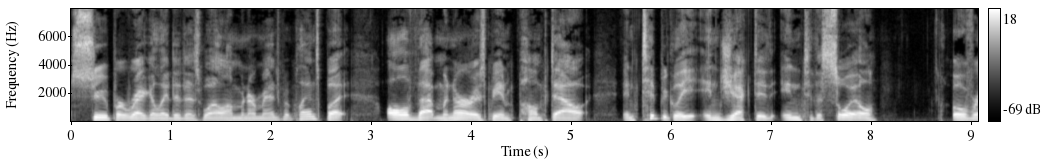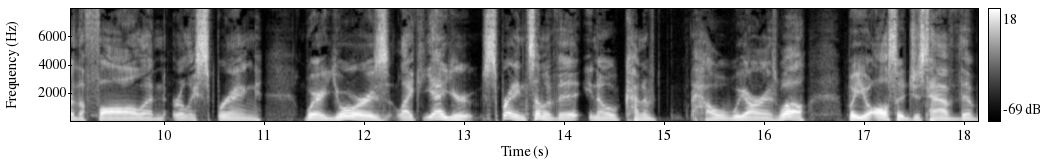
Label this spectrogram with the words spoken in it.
super regulated as well on manure management plans, but all of that manure is being pumped out and typically injected into the soil over the fall and early spring. Where yours, like, yeah, you're spreading some of it, you know, kind of how we are as well, but you also just have the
